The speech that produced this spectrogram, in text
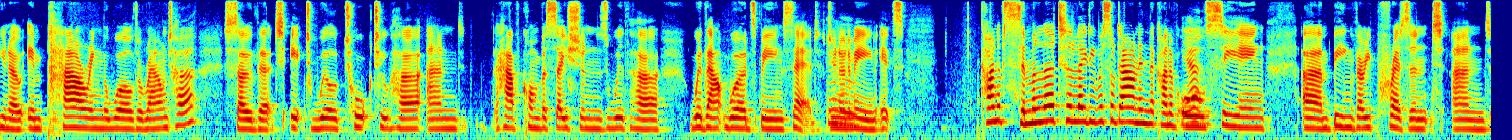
you know, empowering the world around her so that it will talk to her and have conversations with her without words being said. Do you mm. know what I mm. mean? It's kind of similar to Lady Whistledown in the kind of all seeing, um, being very present and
